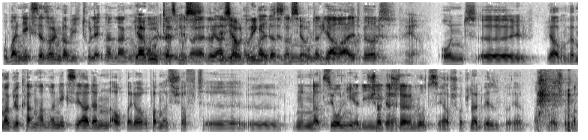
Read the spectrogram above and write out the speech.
Wobei nächstes Jahr sollen, glaube ich, Toilettenanlagen noch Ja, mal, gut, das äh, muss- erneuert das werden, ist ja auch dringend, Weil das, das dann muss ja auch 100 dringend Jahre alt gemacht wird. ja. Und äh, ja, und wenn wir Glück haben, haben wir nächstes Jahr dann auch bei der Europameisterschaft äh, äh, eine Nation hier, die Schottland. das Stadion nutzt. Ja, Schottland wäre super, ja. Machen wir schon mal.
